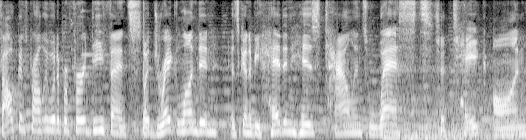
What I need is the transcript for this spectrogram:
Falcons probably would have preferred defense, but Drake London is going to be heading his talents west to take on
